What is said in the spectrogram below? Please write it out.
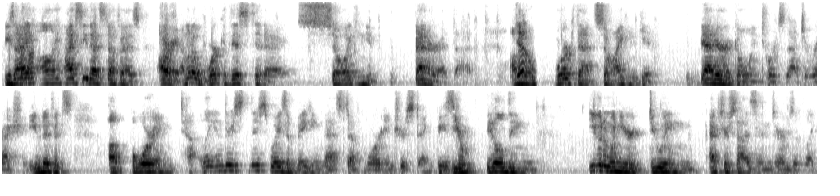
because I Uh-huh. I I see that stuff as all right. I'm going to work this today so I can get better at that. I'm Yeah. going to work that so I can get better going towards that direction, even if it's a boring time. Like, and there's there's ways of making that stuff more interesting because you're building. Even when you're doing exercise in terms of like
